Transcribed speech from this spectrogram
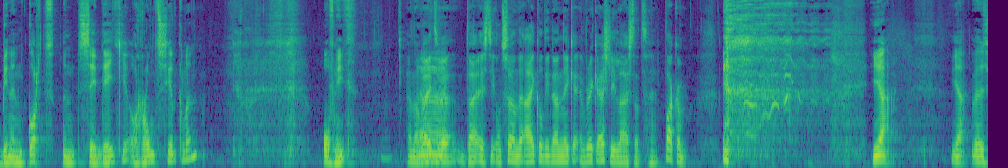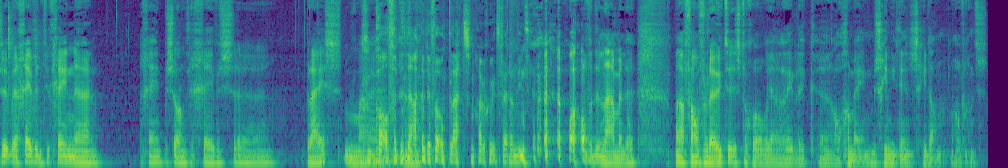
binnenkort een cd'tje rondcirkelen. Of niet. En dan Eh. weten we, daar is die ontzettende eikel die naar Nick, Rick Ashley luistert. Pak hem. Ja, ja we, we geven natuurlijk geen, eh, geen persoonlijke gegevens eh, prijs. Maar, Behalve de naam en de woonplaats, maar goed, verder niet. behalve de naam en de... Maar Van Vleuten is toch wel ja, redelijk eh, algemeen. Misschien niet in Schiedam, overigens.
